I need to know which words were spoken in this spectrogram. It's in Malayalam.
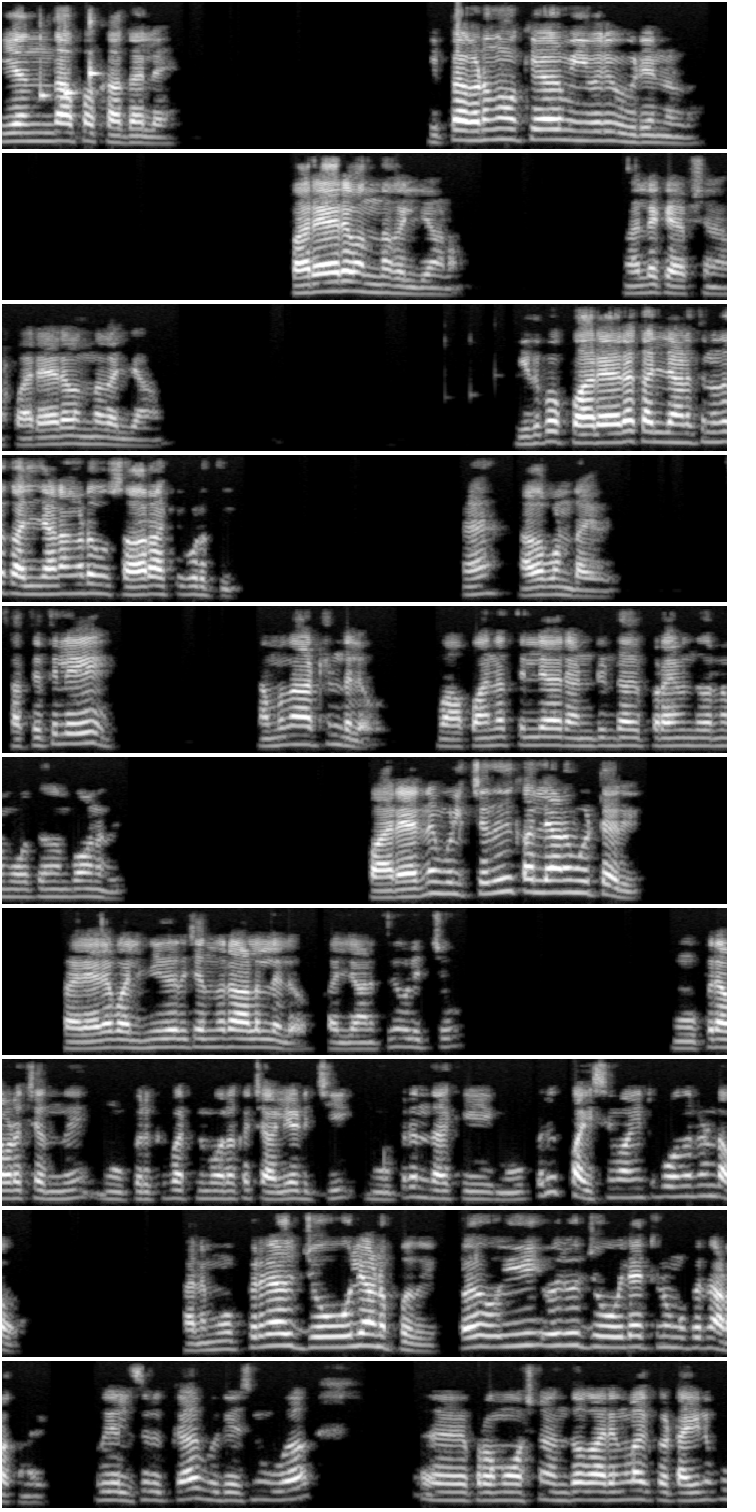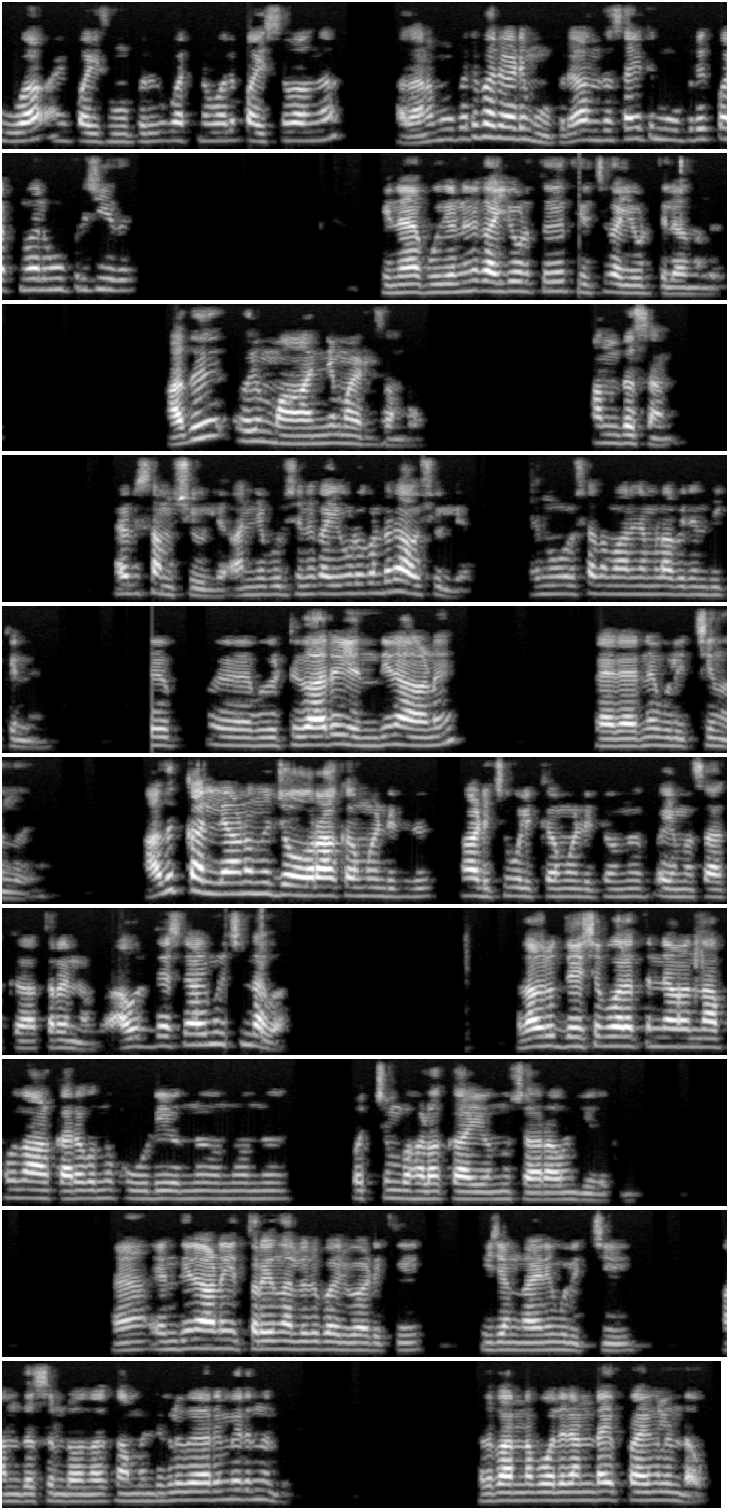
എന്താ ഇപ്പൊ കഥ അല്ലേ ഇപ്പൊ എവിടെ നോക്കിയാലും ഈ ഒരു വീഡിയോ തന്നെ ഉള്ളു. പരേര വന്ന കല്യാണം. നല്ല ക്യാപ്ഷനാ പരേര വന്ന കല്യാണം. ഇതിപ്പോ പരേര കല്യാണത്തിനൊന്ന് കല്യാണം അങ്ങോട്ട് ഉഷാറാക്കി കൊടുത്തി. ഏ? അതൊക്കെ ഉണ്ടായത്. സത്യത്തിൽ നമ്മുടെ നാട്ടിലുണ്ടല്ലോ. വാപ്പാനത്തില്ല രണ്ടിന്റെ അഭിപ്രായം എന്ന് പറഞ്ഞ പോലത്തെ സംഭവമാണിത്. പരേരനെ വിളിച്ചത് കല്യാണം വീട്ടുകാര്. പരേര വലിഞ്ഞു കയറി ചെന്ന ഒരാളല്ലല്ലോ. കല്യാണത്തിന് വിളിച്ചു. മൂപ്പർ അവിടെ ചെന്ന് മൂപ്പർക്ക് പറ്റുന്ന ഒക്കെ ചളി അടിച്ച് മൂപ്പർ എന്താക്കി? മൂപ്പർ പൈസ വാങ്ങിട്ട് പോകുന്നുണ്ടാവും കാരണം മൂപ്പരുടെ ജോലിയാണ് ഇപ്പൊ ഇത് ഇപ്പൊ ഈ ഒരു ജോലിയായിട്ടാണ് മൂപ്പര് നടക്കുന്നത്. റീൽസ് എടുക്കുക വീഡിയോസിന് പോവുക പ്രൊമോഷൻ എന്തോ കാര്യങ്ങളൊക്കെ അതിന് പോവുക. അതിന് പൈസ മൂപ്പർക്ക് പറ്റുന്ന പോലെ പൈസ വാങ്ങുക. അതാണ് മൂപ്പര് പരിപാടി. മൂപ്പര് അന്തസ്സായിട്ട് മൂപ്പർക്ക് പറ്റുന്ന പോലെ മൂപ്പര് ചെയ്ത്. പിന്നെ പുതിയണ്ണിന് കൈ കൊടുത്ത് തിരിച്ച് കൈ കൊടുത്തില്ല എന്നുള്ളത്. അത് ഒരു മാന്യമായിട്ടുള്ള സംഭവം. അന്തസ്സാണ്. അതൊരു സംശയമില്ല അന്യപുരുഷന് കൈ കൊടുക്കേണ്ട ഒരു ആവശ്യമില്ല നൂറ് ശതമാനം നമ്മൾ അഭിനന്ദിക്കുന്നു. വീട്ടുകാർ എന്തിനാണ് പെരേരനെ വിളിച്ചെന്നുള്ളത്? അത് കല്യാണം ഒന്ന് ജോറാക്കാൻ വേണ്ടിട്ട് അടിച്ചു പൊളിക്കാൻ വേണ്ടിട്ട് ഒന്ന് ഫേമസ് ആക്കുക അത്ര തന്നെ ഉള്ളു. ആ ഉദ്ദേശം വിളിച്ചിട്ടുണ്ടാവുക. അത് ഉദ്ദേശം പോലെ തന്നെ വന്നപ്പോൾ ആൾക്കാരൊക്കെ ഒന്ന് കൂടി ഒന്ന് ഒന്ന് ഒന്ന് ഒച്ചും ബഹളമൊക്കെ ആയി ഒന്ന് ഉഷാറാവും ഏഹ് എന്തിനാണ് ഇത്രയും നല്ലൊരു പരിപാടിക്ക് ഈ ചങ്ങായിനെ വിളിച്ച് അന്തസ് ഉണ്ടോ എന്നൊക്കെ കമന്റുകൾ വേറെയും വരുന്നുണ്ട്. അത് പറഞ്ഞ പോലെ രണ്ട് അഭിപ്രായങ്ങൾ ഉണ്ടാവും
